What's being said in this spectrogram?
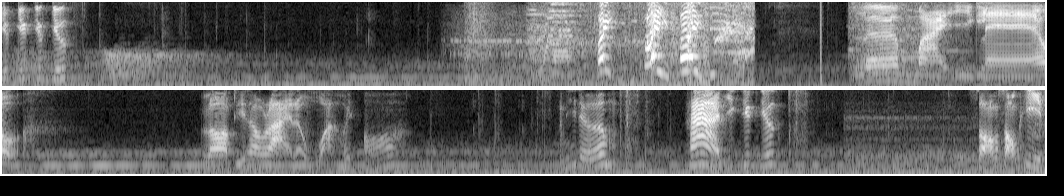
ยึกยึกยึกยึกเฮ้ยเฮ้ยเฮ้ยเริ่มใหม่อีกแล้ว รอบที่เท่าไหร่แล้ววะเฮ้ยอ๋ออันนี้เดิมห้ายึกยึกยึกสองสองขีด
